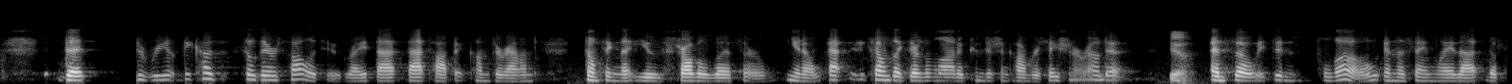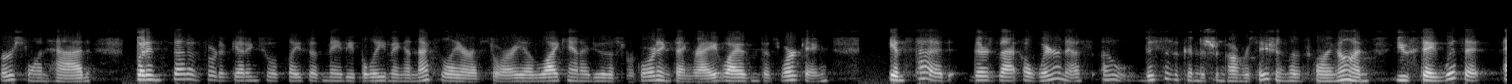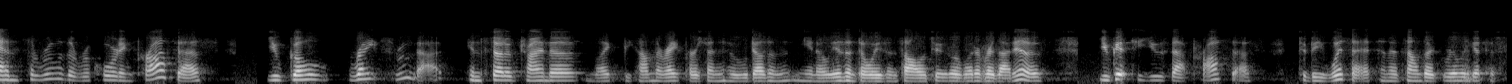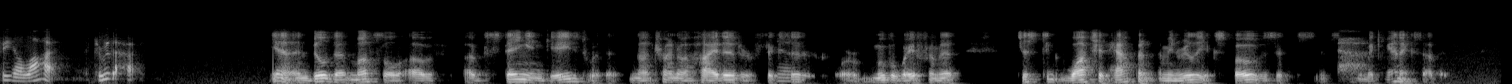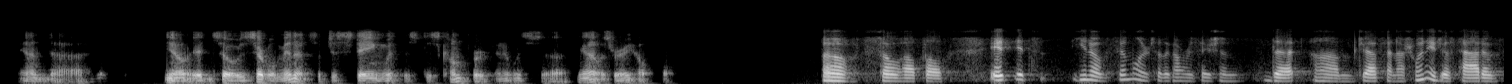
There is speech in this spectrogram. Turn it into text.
that the real because so there's solitude, right? That that topic comes around something that you've struggled with, or you know, it sounds like there's a lot of conditioned conversation around it. Yeah. And so it didn't flow in the same way that the first one had. But instead of sort of getting to a place of maybe believing a next layer of story of why can't I do this recording thing right? Why isn't this working? Instead, there's that awareness, oh, this is a conditioned conversation that's going on. You stay with it, and through the recording process, you go right through that instead of trying to like become the right person who doesn't, you know, isn't always in solitude or whatever that is. You get to use that process to be with it, and it sounds like really get to see a lot through that. Yeah, and build that muscle of of staying engaged with it, not trying to hide it or fix yeah. it or, or move away from it. Just to watch it happen. I mean, really expose its its the mechanics of it, and uh, you know, it, so it was several minutes of just staying with this discomfort, and it was uh, yeah, it was very helpful. Oh, so helpful. It, it's you know similar to the conversation that um, Jeff and Ashwini just had of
